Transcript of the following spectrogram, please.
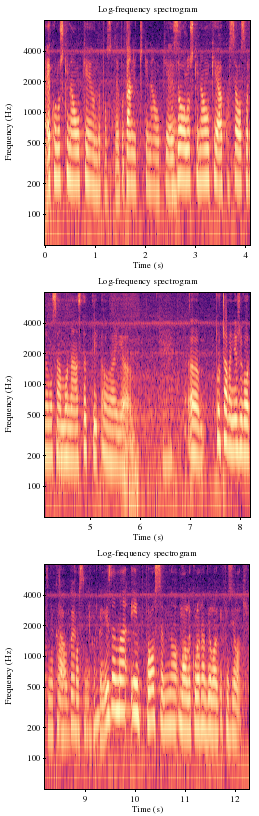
ekološke nauke, onda postoje botaničke nauke, zoološke nauke. Ako se osvrnemo samo na stati, pručavanje životinja kao posljednjih mhm. organizama i posebno molekularna biologija i fiziologija.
